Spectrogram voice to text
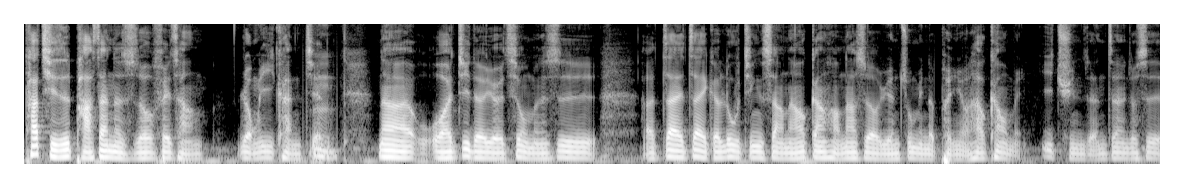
他其实爬山的时候非常容易看见。嗯、那我还记得有一次我们是。呃，在在一个路径上，然后刚好那时候有原住民的朋友，他要看我们一群人，真的就是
